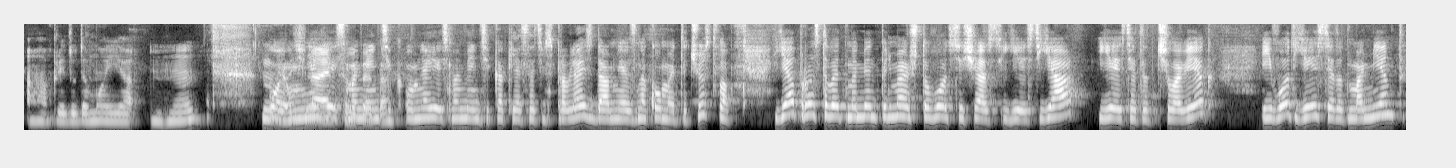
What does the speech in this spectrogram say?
ага, приду домой, я... мгм». Ну, Ой, у меня есть вот это. моментик, у меня есть моментик, как я с этим справляюсь. Да, мне знакомо это чувство. Я просто в этот момент понимаю, что вот сейчас есть я, есть этот человек, и вот есть этот момент,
